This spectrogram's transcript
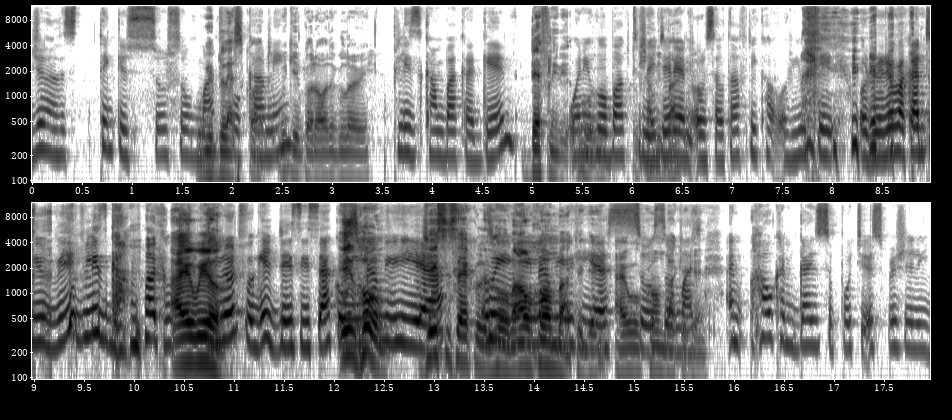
Jonas, thank you so, so much we bless for God. coming. We give God all the glory. Please come back again. Definitely. When you go back to we shall be Nigeria back. or South Africa or UK or wherever country you be, please come back. I will. Forget JC Circle. We love you here. JC Circle is we, home. I will come back again. I will so, come so back much. again. And how can guys support you, especially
